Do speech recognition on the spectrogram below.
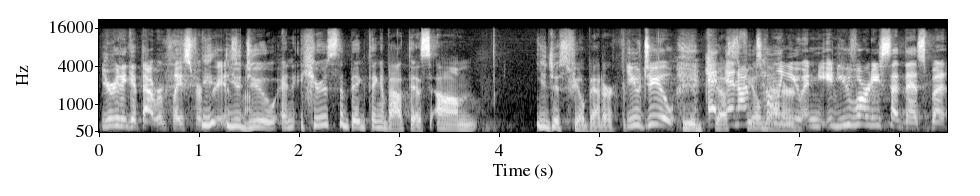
you're gonna get that replaced for You, free as you well. do, and here's the big thing about this. Um, you just feel better. You do. You and, just and I'm feel telling better. you, and, and you've already said this, but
